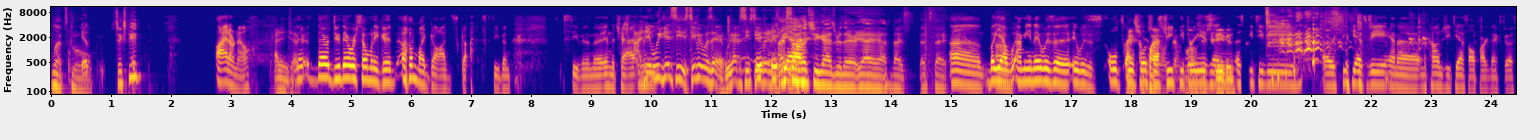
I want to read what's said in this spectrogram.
let's go. Yep. Six speed. I don't know. I didn't check. There, there, dude. There were so many good. Oh my God, Scott, Stephen, Stephen in the in the chat. I he- did. We did see Stephen was there. We got to see It- it- I real saw that you guys were there. Yeah, yeah, yeah. Nice. That's tight. Um, but yeah, Um, w- I mean, it was a it was old school Thanks for Porsches playing with them GT3s and a CTV or CTSV and a Macan GTS all parked next to us.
